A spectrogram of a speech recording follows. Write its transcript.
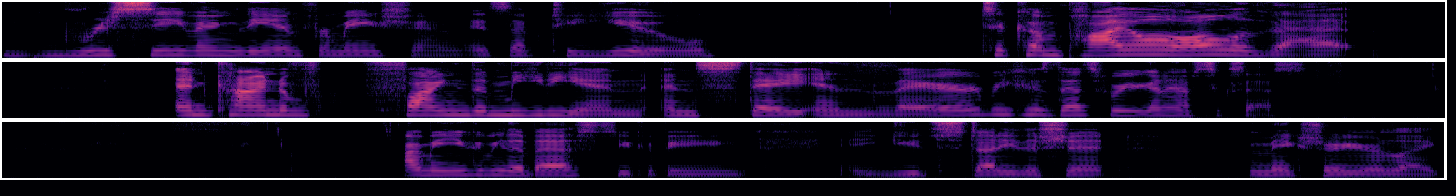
receiving the information, it's up to you to compile all of that and kind of find the median and stay in there because that's where you're going to have success. I mean, you could be the best, you could be you'd study the shit, make sure you're like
